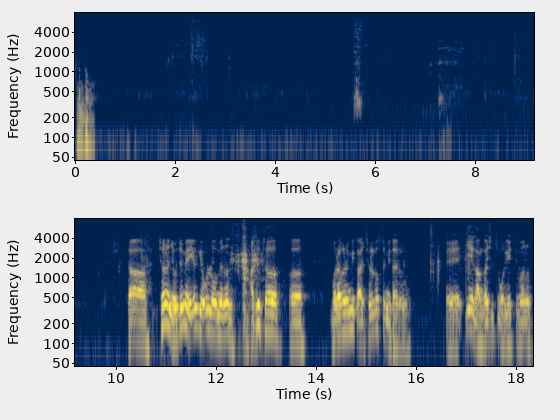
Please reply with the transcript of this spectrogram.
안동. 자, 저는 요즘에 여기 올라오면은 아주 저, 어, 뭐라 그럽니까? 즐겁습니다, 여러분. 예, 이해가 안 가실지 모르겠지만은,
